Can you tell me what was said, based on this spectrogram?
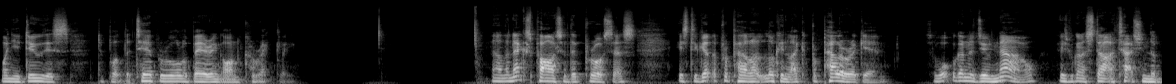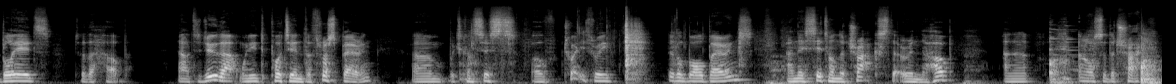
when you do this to put the taper roller bearing on correctly. Now the next part of the process is to get the propeller looking like a propeller again. So what we're going to do now is we're going to start attaching the blades to the hub. Now to do that we need to put in the thrust bearing um, which consists of 23 little ball bearings and they sit on the tracks that are in the hub and, uh, and also the track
